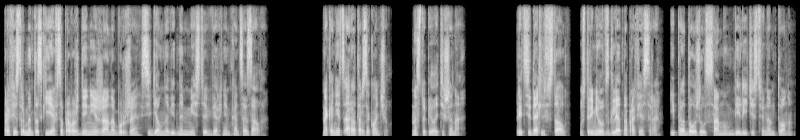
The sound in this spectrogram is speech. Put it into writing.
Профессор Монтеския в сопровождении Жана Бурже сидел на видном месте в верхнем конце зала. Наконец оратор закончил. Наступила тишина. Председатель встал, устремил взгляд на профессора и продолжил самым величественным тоном.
